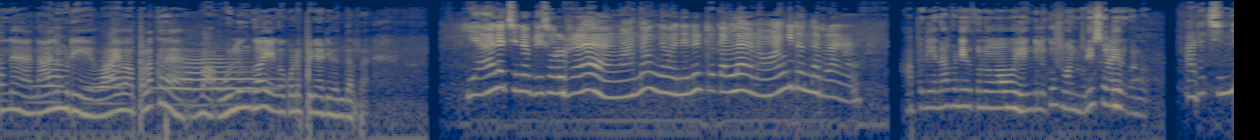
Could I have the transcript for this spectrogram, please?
என்ன நாலுமுடி வாய்வா பழக்கிற வா ஒழுங்கா எங்க கூட பின்னாடி வந்துடுற ஏழை சின்ன அப்படி சொல்ற? நான் தான் இங்க நின்னுட்டு இருக்கேன்ல நான் வாங்கிட்டு வந்துடுறேன். அப்ப நீ என்ன பண்ணிருக்கணும் எங்களுக்கு ஃபோன் பண்ணி சொல்லியிருக்கணும். அட சின்ன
